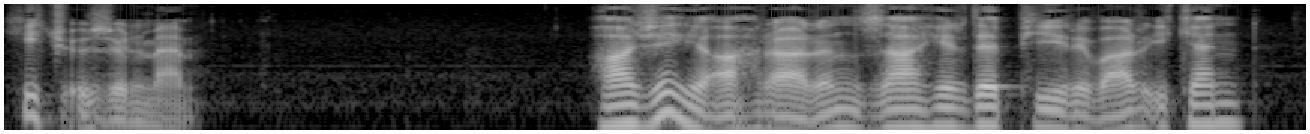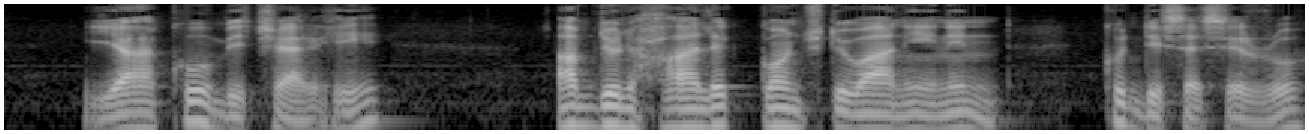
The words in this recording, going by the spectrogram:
hiç üzülmem. Hace-i Ahrar'ın zahirde piri var iken Yakub-i Çerhi Abdülhalik Gonçdüvani'nin kuddise sirruh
